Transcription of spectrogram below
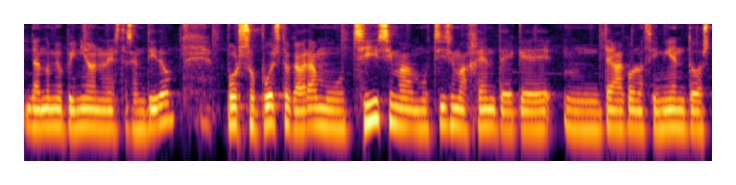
dando mi opinión en este sentido. Por supuesto que habrá muchísima, muchísima gente que mm, tenga conocimientos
